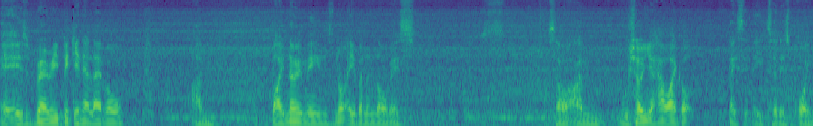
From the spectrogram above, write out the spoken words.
it is very beginner level. I'm by no means not even a novice. So I'm we'll show you how I got basically to this point.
